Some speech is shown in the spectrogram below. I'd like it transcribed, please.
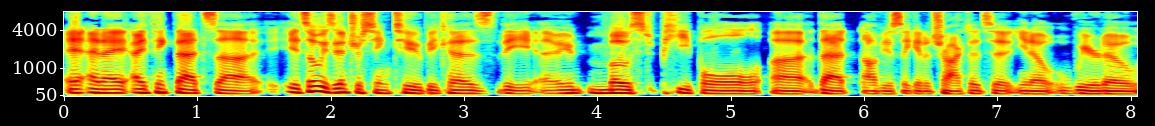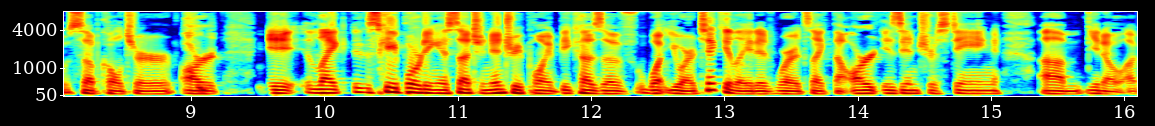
And, and I, I, think that's uh, it's always interesting too because the I mean, most people uh, that obviously get attracted to you know weirdo subculture art, it, like skateboarding is such an entry point because of what you articulated, where it's like the art is interesting, um, you know, uh,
